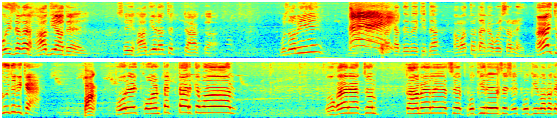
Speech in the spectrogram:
ওই জায়গার হাদিয়া দেয়। সেই হাদিয়াটা হচ্ছে টাকা। বুঝনি টাকা দেবে কিটা আমার তো টাকা পয়সা নেই। এই তুই দিবি কে? তোর এই কন্ট্রাক্টরকে বল। ওখানে একজন কামেল এসে ফকির এসে সেই ফকির বাবাকে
